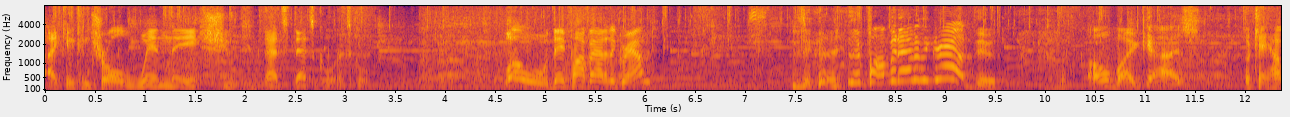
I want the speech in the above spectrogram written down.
I can control when they shoot. That's that's cool. That's cool. Whoa! They pop out of the ground. They're popping out of the ground, dude. Oh my gosh. Okay, how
